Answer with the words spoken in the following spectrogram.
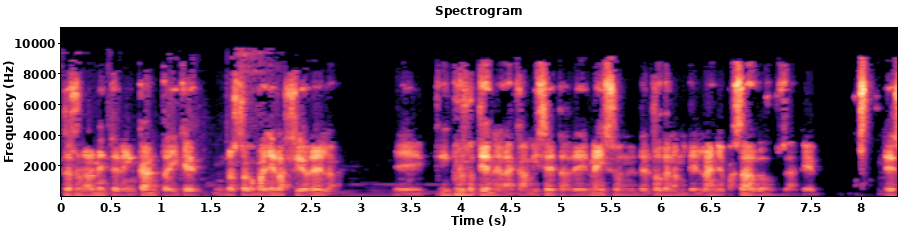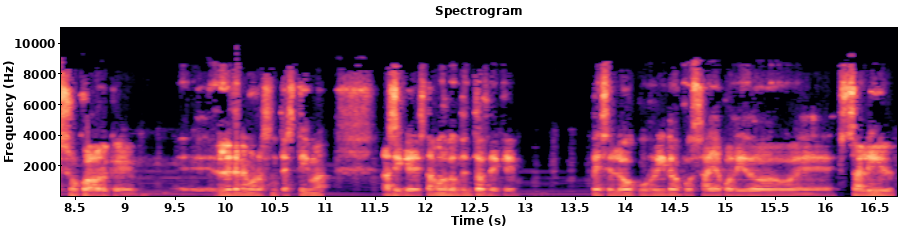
personalmente me encanta y que nuestra compañera Fiorella eh, incluso tiene la camiseta de Mason del Tottenham del año pasado, o sea que es un jugador que eh, le tenemos bastante estima, así que estamos contentos de que pese lo ocurrido, pues haya podido eh, salir,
